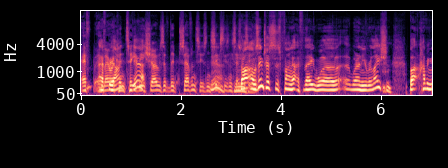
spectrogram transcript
F- FBI, American TV yeah. shows of the 70s and Yeah. 60s and 70s. So I was interested to find out if they were uh, were any relation. But having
